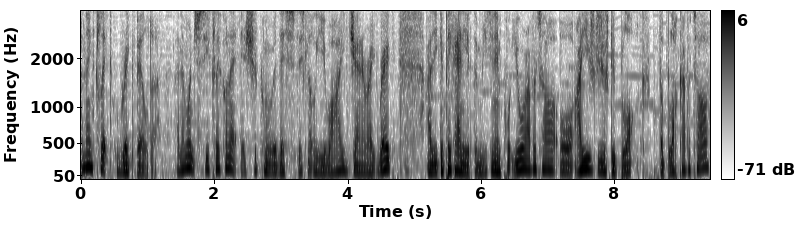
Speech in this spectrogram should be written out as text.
and then click Rig Builder and then once you click on it it should come up with this this little UI generate rig. And you can pick any of them. You can input your avatar or I usually just do block the block avatar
